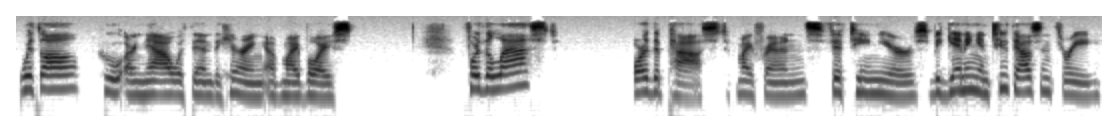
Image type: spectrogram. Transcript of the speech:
with all who are now within the hearing of my voice. For the last or the past, my friends, 15 years, beginning in 2003,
